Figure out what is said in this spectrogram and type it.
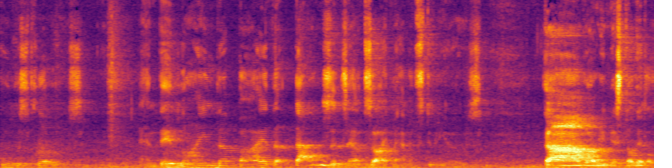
coolest clothes, and they lined up by the thousands outside Mammoth Studios. Don't worry, Mr. Little.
